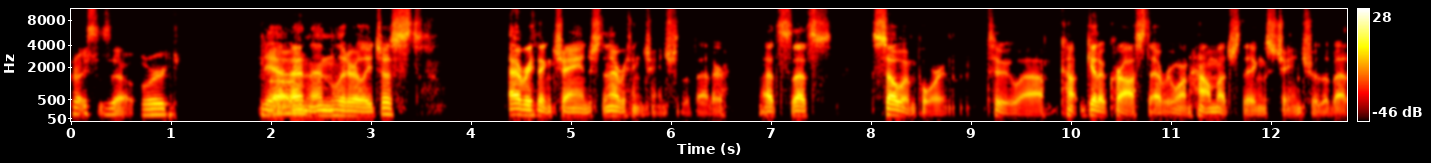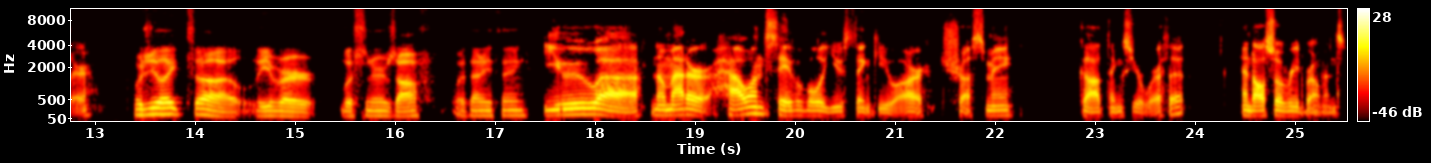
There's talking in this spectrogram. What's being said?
Christ is at work. Yeah, um, and and literally just everything changed, and everything changed for the better. That's that's so important to uh, get across to everyone how much things change for the better. Would you like to uh, leave our listeners off with anything? You, uh, no matter how unsavable you think you are, trust me, God thinks you're worth it. And also read Romans.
